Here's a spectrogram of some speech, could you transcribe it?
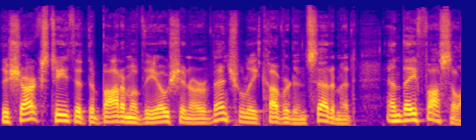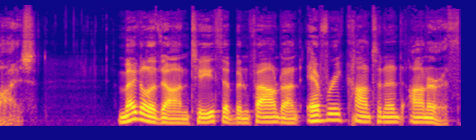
The shark's teeth at the bottom of the ocean are eventually covered in sediment, and they fossilize. Megalodon teeth have been found on every continent on Earth,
